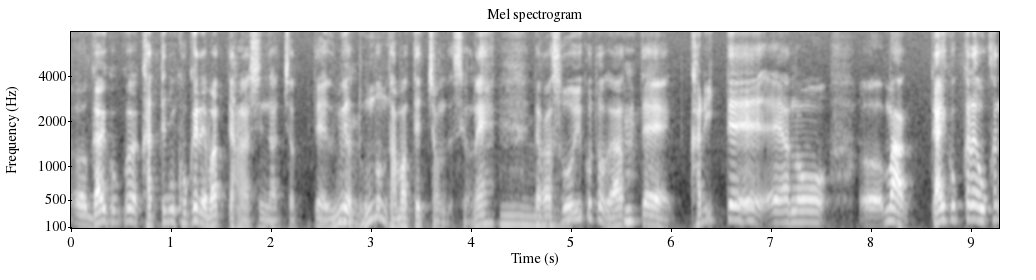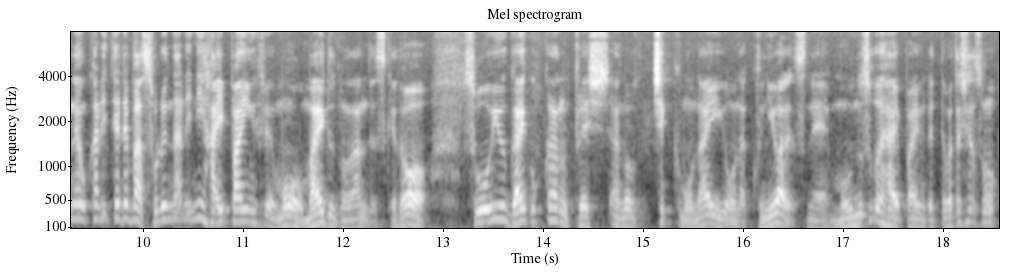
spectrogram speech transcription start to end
外国が勝手にこければって話になっちゃって膿がどんどん溜まってっちゃうんですよね。うんだからそういうことがあって借りてえあのまあ外国からお金を借りてればそれなりにハイパーインフレもマイルドなんですけどそういう外国からのプレッシャーあのチェックもないような国はですねものすごいハイパーインフレって私はその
